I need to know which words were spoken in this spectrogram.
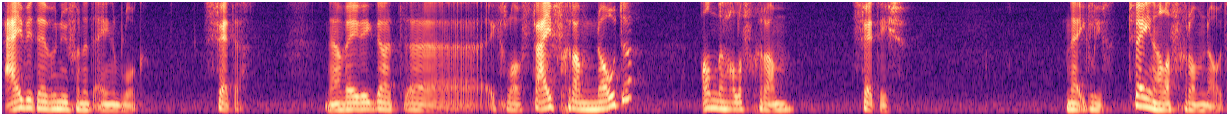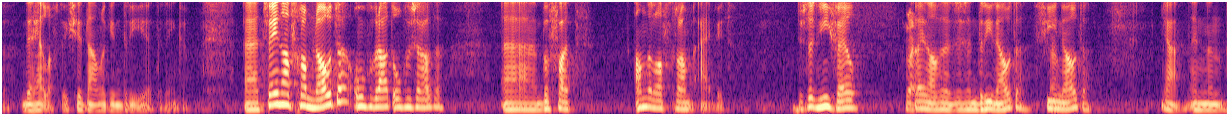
eiwit hebben we nu van het ene blok, vetten. Nou weet ik dat, eh, ik geloof 5 gram noten, anderhalf gram vet is. Nee, ik lieg. 2,5 gram noten, de helft. Ik zit namelijk in drie eh, te denken. Eh 2,5 gram noten, ongebruikt, ongezouten, eh, bevat anderhalf gram eiwit. Dus dat is niet veel. Nee. 2,5, dat een drie noten, vier Ja. noten. Ja, en dan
